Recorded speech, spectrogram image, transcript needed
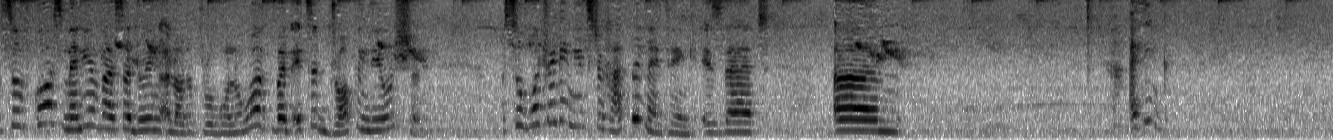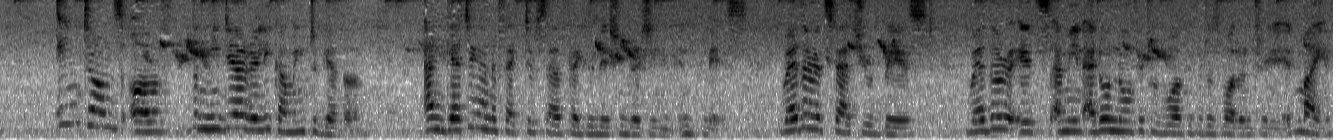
so of course, many of us are doing a lot of pro bono work, but it's a drop in the ocean. So what really needs to happen, I think, is that um, I think in terms of the media really coming together and getting an effective self-regulation regime in place, whether it's statute-based, whether it's, I mean, I don't know if it would work if it was voluntary. It might.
